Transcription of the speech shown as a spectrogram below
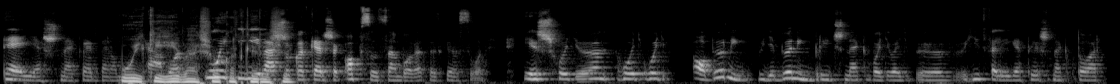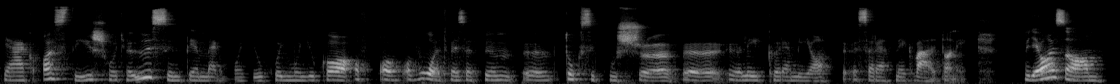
teljesnek ebben a Új munkában. kihívásokat Új kihívásokat keresek. keresek, abszolút számból vetted ki a szót. És hogy, hogy, hogy a Burning, ugye Burning Bridge-nek, vagy, vagy ö, hitfelégetésnek tartják azt is, hogyha őszintén megmondjuk, hogy mondjuk a, a, a volt vezetőm ö, toxikus ö, ö, légköre miatt szeretnék váltani. Ugye az a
